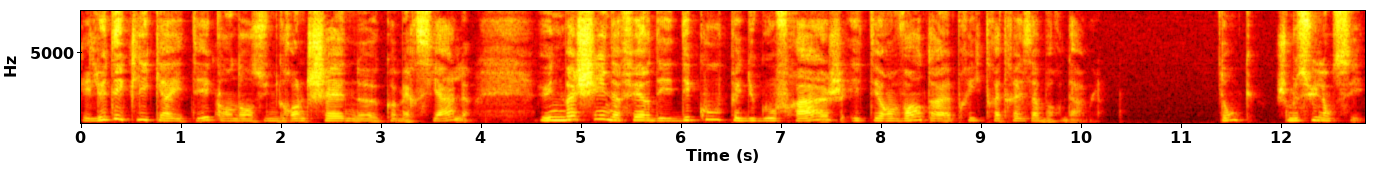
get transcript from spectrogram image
Et le déclic a été quand dans une grande chaîne commerciale, une machine à faire des découpes et du gaufrage était en vente à un prix très très abordable. Donc, je me suis lancé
